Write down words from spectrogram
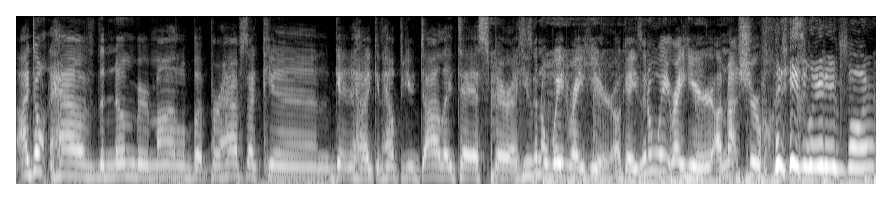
I don't have the number model, but perhaps I can get, I can help you. Dale espera. He's gonna wait right here. Okay, he's gonna wait right here. I'm not sure what he's waiting for.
